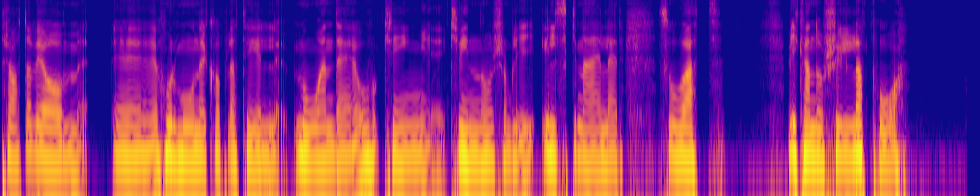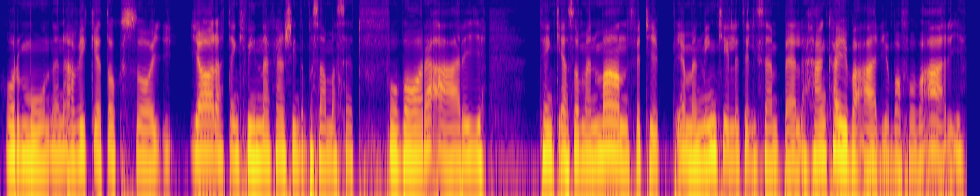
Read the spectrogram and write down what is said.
pratar vi om eh, hormoner kopplat till mående och kring kvinnor som blir ilskna eller så att vi kan då skylla på hormonerna vilket också gör att en kvinna kanske inte på samma sätt får vara arg tänker jag som en man för typ, ja men min kille till exempel, han kan ju vara arg och bara få vara arg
